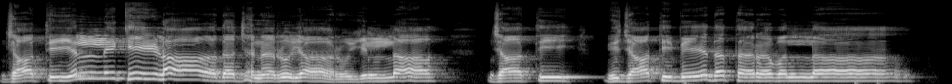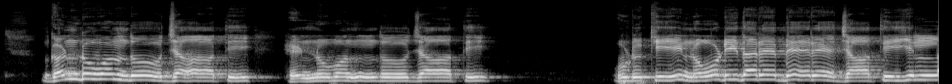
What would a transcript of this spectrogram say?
ಜಾತಿಯಲ್ಲಿ ಕೀಳಾದ ಜನರು ಯಾರು ಇಲ್ಲ. ಜಾತಿ ವಿಜಾತಿ ಭೇದ ತರವಲ್ಲ. ಗಂಡು ಒಂದು ಜಾತಿ, ಹೆಣ್ಣು ಒಂದು ಜಾತಿ. ಹುಡುಕಿ ನೋಡಿದರೆ ಬೇರೆ ಜಾತಿ ಇಲ್ಲ.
